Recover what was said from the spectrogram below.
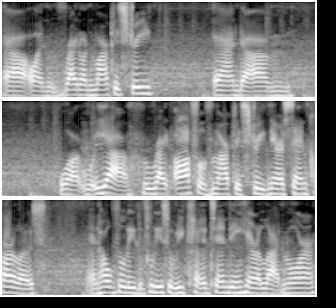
uh, on right on Market Street, and um, well, yeah, right off of Market Street near San Carlos. And hopefully the police will be attending here a lot more.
